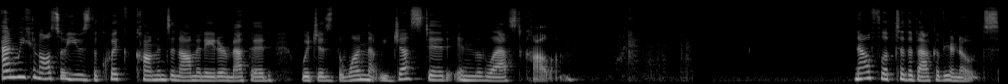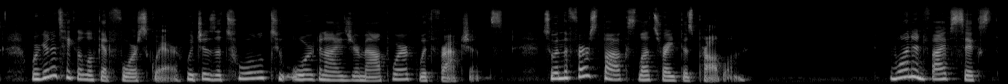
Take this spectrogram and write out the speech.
And we can also use the quick common denominator method, which is the one that we just did in the last column. Now flip to the back of your notes. We're going to take a look at Foursquare, which is a tool to organize your math work with fractions. So in the first box, let's write this problem. 1 and 5 sixths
